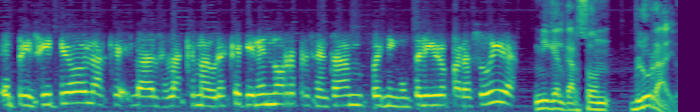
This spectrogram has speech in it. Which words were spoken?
en principio las, que, las, las quemaduras que tienen no representan pues ningún peligro para su vida. Miguel Garzón, Blue Radio.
